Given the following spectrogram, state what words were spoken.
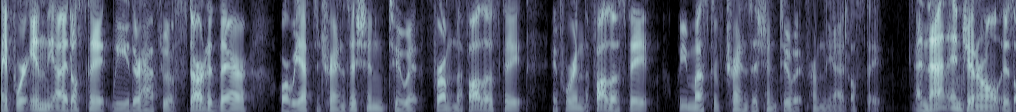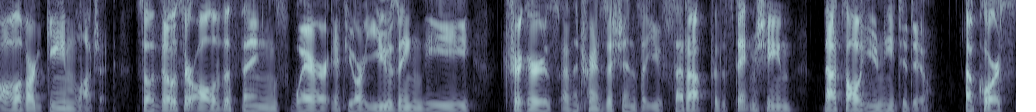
If we're in the idle state, we either have to have started there or we have to transition to it from the follow state. If we're in the follow state, we must have transitioned to it from the idle state. And that in general is all of our game logic. So those are all of the things where if you are using the triggers and the transitions that you've set up for the state machine, that's all you need to do. Of course,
